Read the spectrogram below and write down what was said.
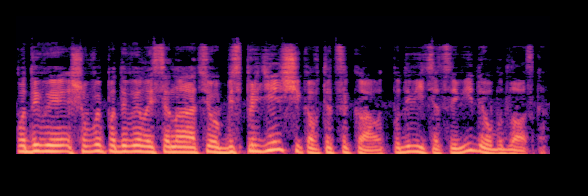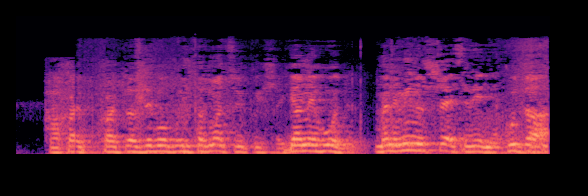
подиви, щоб ви подивилися на цього безпредельщика в ТЦК. От подивіться це відео, будь ласка. А хай, хай правдиву інформацію пише. Я не годен. У мене мінус 6 рівня. Куди? Сука,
